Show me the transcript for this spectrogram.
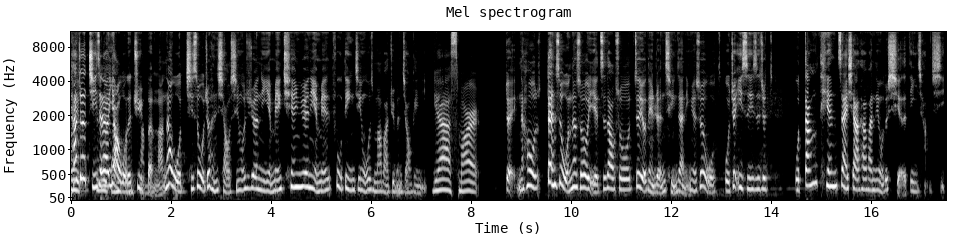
他就急着要要我的剧本嘛。那我其实我就很小心，我就觉得你也没签约，你也没付定金，我为什么要把剧本交给你？Yeah，smart。对，然后但是我那时候也知道说这有点人情在里面，所以我我就意思意思就我当天在下榻饭店我就写了第一场戏，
